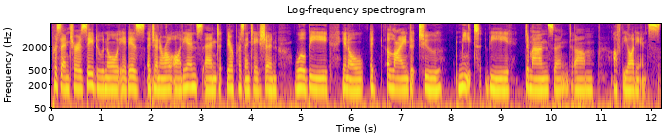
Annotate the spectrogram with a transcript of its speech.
presenters, they do know it is a general audience and their presentation will be, you know, a- aligned to meet the demands and um, of the audience.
